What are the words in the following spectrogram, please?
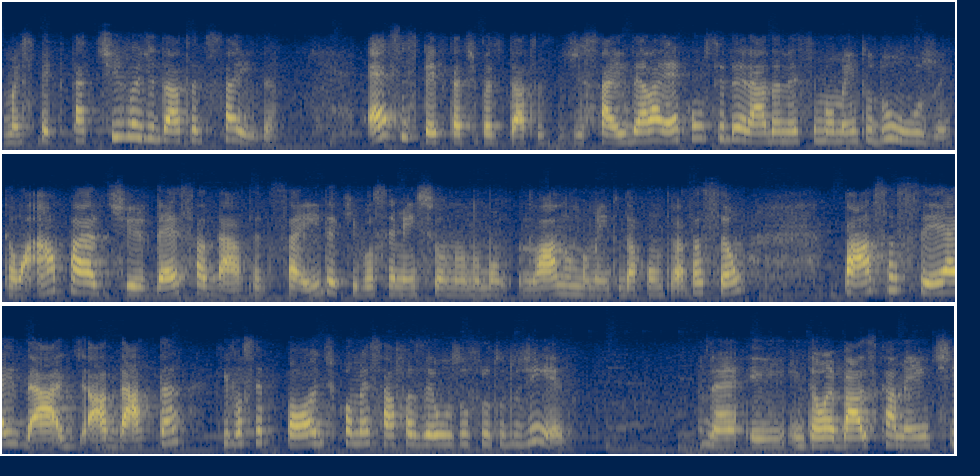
uma expectativa de data de saída. Essa expectativa de data de saída ela é considerada nesse momento do uso. Então, a partir dessa data de saída que você mencionou no, lá no momento da contratação, passa a ser a idade, a data que você pode começar a fazer o usufruto do dinheiro. Né? E, então é basicamente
